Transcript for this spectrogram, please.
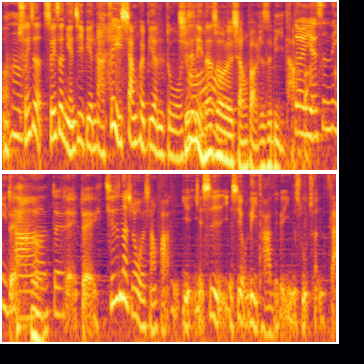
嗯，随着随着年纪变大，这一项会变多。其实你那时候的想法就是利他，对，也是利他，对对对，对。其实那时候我的想法也也是也是有利他这个因素存在。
